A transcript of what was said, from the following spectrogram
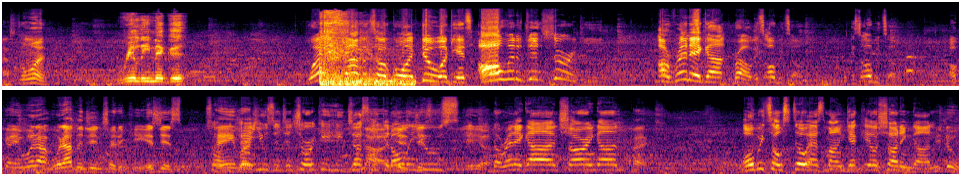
That's the one. Really, nigga? What is Yamato going to do against all of the Jinchuriki? A Rinnegan, bro. It's Obito. It's Obito. Okay, without without the Jinchuriki, it's just So pain he can't versus. use the Jinchuriki. He just he can just- only just- use yeah, yeah. the Rinnegan, Sharingan. Facts. Obito still has Mangekyo He Sharingan. do.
